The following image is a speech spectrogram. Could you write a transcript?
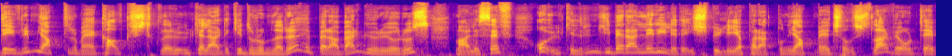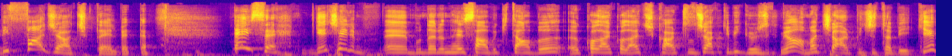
devrim yaptırmaya kalkıştıkları ülkelerdeki durumları hep beraber görüyoruz. Maalesef o ülkelerin liberalleriyle de işbirliği yaparak bunu yapmaya çalıştılar ve ortaya bir facia çıktı elbette. Neyse geçelim. Ee, bunların hesabı kitabı e, kolay kolay çıkartılacak gibi gözükmüyor ama çarpıcı tabii ki.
